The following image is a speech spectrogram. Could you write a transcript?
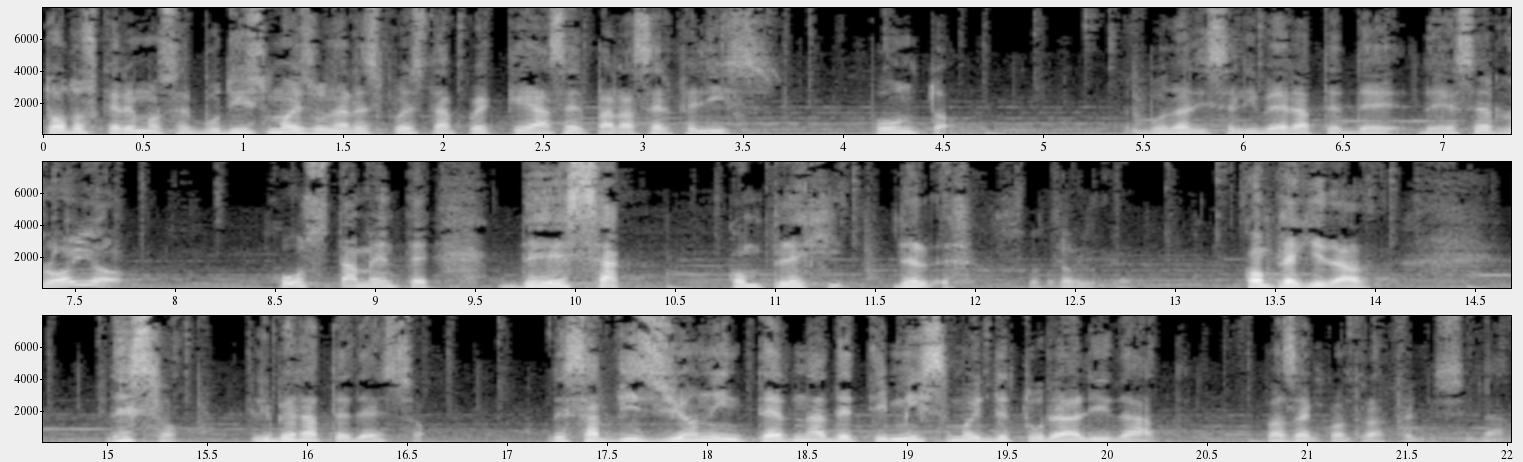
todos queremos el budismo, es una respuesta, pues, ¿qué hacer para ser feliz? Punto. El Buda dice, libérate de, ese rollo, justamente de esa complejidad, de eso, libérate de eso, de esa visión interna de ti mismo y de tu realidad. Vas a encontrar felicidad.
